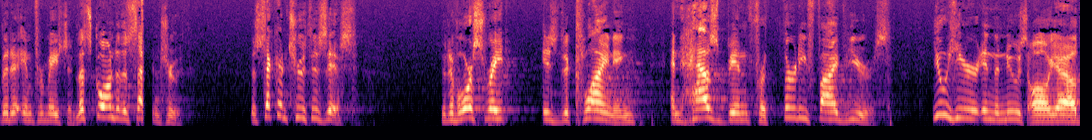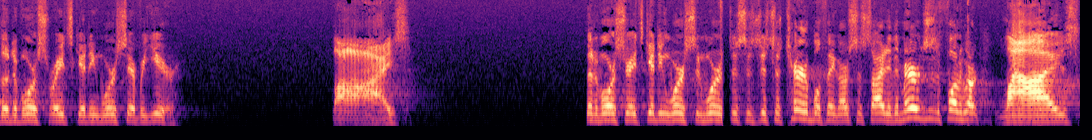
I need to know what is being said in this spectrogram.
bit of information. Let's go on to the second truth. The second truth is this the divorce rate is declining and has been for 35 years. You hear in the news, oh, yeah, the divorce rate's getting worse every year. Lies. The divorce rate's getting worse and worse. This is just a terrible thing. Our society, the marriages are falling apart. Lies.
